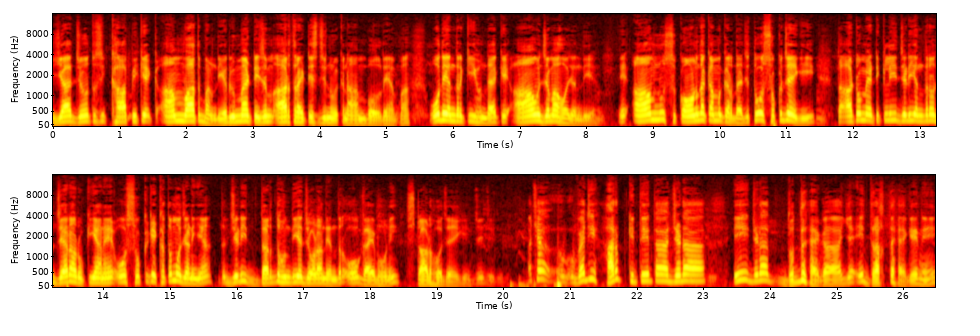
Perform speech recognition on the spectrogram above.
ਜਾਂ ਜੋ ਤੁਸੀਂ ਖਾ ਪੀ ਕੇ ਇੱਕ ਆਮ ਬਾਤ ਬਣਦੀ ਹੈ, ਰੂਮੈਟਿਜ਼ਮ, ਆਰਥਰਾਈਟਿਸ ਜਿਹਨੂੰ ਇੱਕ ਨਾਮ ਬੋਲਦੇ ਹਾਂ ਆਪਾਂ, ਉਹਦੇ ਅੰਦਰ ਕੀ ਹੁੰਦਾ ਹੈ ਕਿ ਆਮ ਜਮਾ ਹੋ ਜਾਂਦੀ ਹੈ। ਇਹ ਆਮ ਨੂੰ ਸੁਕਾਉਣ ਦਾ ਕੰਮ ਕਰਦਾ ਜਿੱਥੋਂ ਉਹ ਸੁੱਕ ਜਾਏਗੀ, ਤਾਂ ਆਟੋਮੈਟਿਕਲੀ ਜਿਹੜੀ ਅੰਦਰ ਉਹ ਜ਼ਹਿਰਾਂ ਰੁਕੀਆਂ ਨੇ, ਉਹ ਸੁੱਕ ਕੇ ਖਤਮ ਹੋ ਜਾਣਗੀਆਂ, ਤੇ ਜਿਹੜੀ ਦਰਦ ਹੁੰਦੀ ਹੈ ਜੋੜਾਂ ਦੇ ਅੰਦਰ, ਉਹ ਗਾਇਬ ਹੋਣੀ ਸਟਾਰਟ ਹੋ ਜਾਏਗੀ। ਜੀ ਜੀ ਜੀ। ਅੱਛਾ, ਵੈਜੀ ਹਰ ਕਿਤੇ ਤਾਂ ਜਿਹੜਾ ਇਹ ਜਿਹੜਾ ਦੁੱਧ ਹੈਗਾ ਜਾਂ ਇਹ ਦਰਖਤ ਹੈਗੇ ਨੇ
